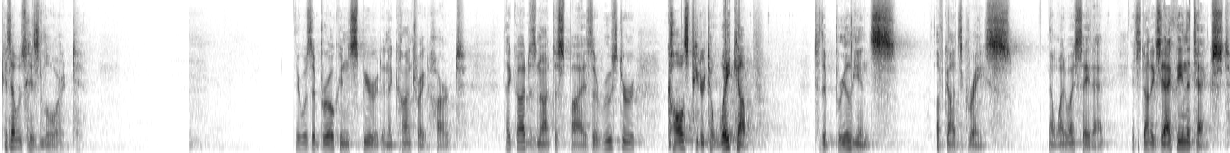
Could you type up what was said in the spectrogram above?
because that was his Lord. There was a broken spirit and a contrite heart that God does not despise. The rooster calls Peter to wake up to the brilliance of God's grace. Now, why do I say that? It's not exactly in the text,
